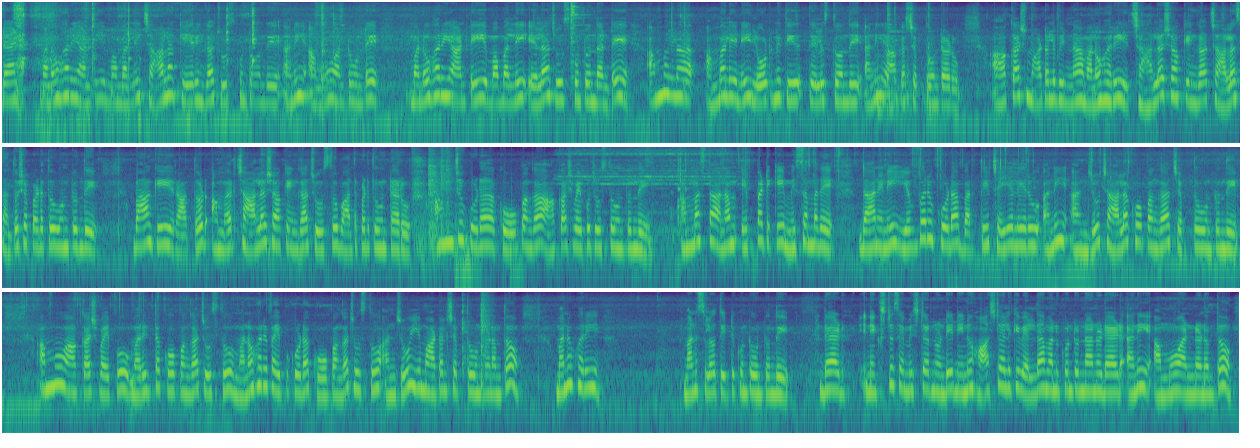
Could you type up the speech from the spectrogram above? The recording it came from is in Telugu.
డాడ్ మనోహరి ఆంటీ మమ్మల్ని చాలా కేరింగ్గా చూసుకుంటుంది అని అమ్ము అంటూ ఉంటే మనోహరి ఆంటీ మమ్మల్ని ఎలా చూసుకుంటుందంటే అమ్మల అమ్మలేని లోటుని తీ తెలుస్తోంది అని ఆకాష్ చెప్తూ ఉంటాడు. ఆకాష్ మాటలు విన్న మనోహరి చాలా షాకింగ్గా చాలా సంతోషపడుతూ ఉంటుంది. బాగి రాథోడ్ అమర్ చాలా షాకింగ్గా చూస్తూ బాధపడుతూ ఉంటారు. అంజు కూడా కోపంగా ఆకాష్ వైపు చూస్తూ ఉంటుంది. అమ్మ స్థానం ఎప్పటికీ మిస్ అమ్మదే. దానిని ఎవ్వరు కూడా భర్తీ చేయలేరు అని అంజు చాలా కోపంగా చెప్తూ ఉంటుంది. అమ్ము ఆకాష్ వైపు మరింత కోపంగా చూస్తూ మనోహరి వైపు కూడా కోపంగా చూస్తూ అంజు ఈ మాటలు చెప్తూ ఉండడంతో మనోహరి మనసులో తిట్టుకుంటూ ఉంటుంది. డాడ్ నెక్స్ట్ సెమిస్టర్ నుండి నేను హాస్టల్కి వెళ్దాం అనుకుంటున్నాను డాడ్ అని అమ్ము అనడంతో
